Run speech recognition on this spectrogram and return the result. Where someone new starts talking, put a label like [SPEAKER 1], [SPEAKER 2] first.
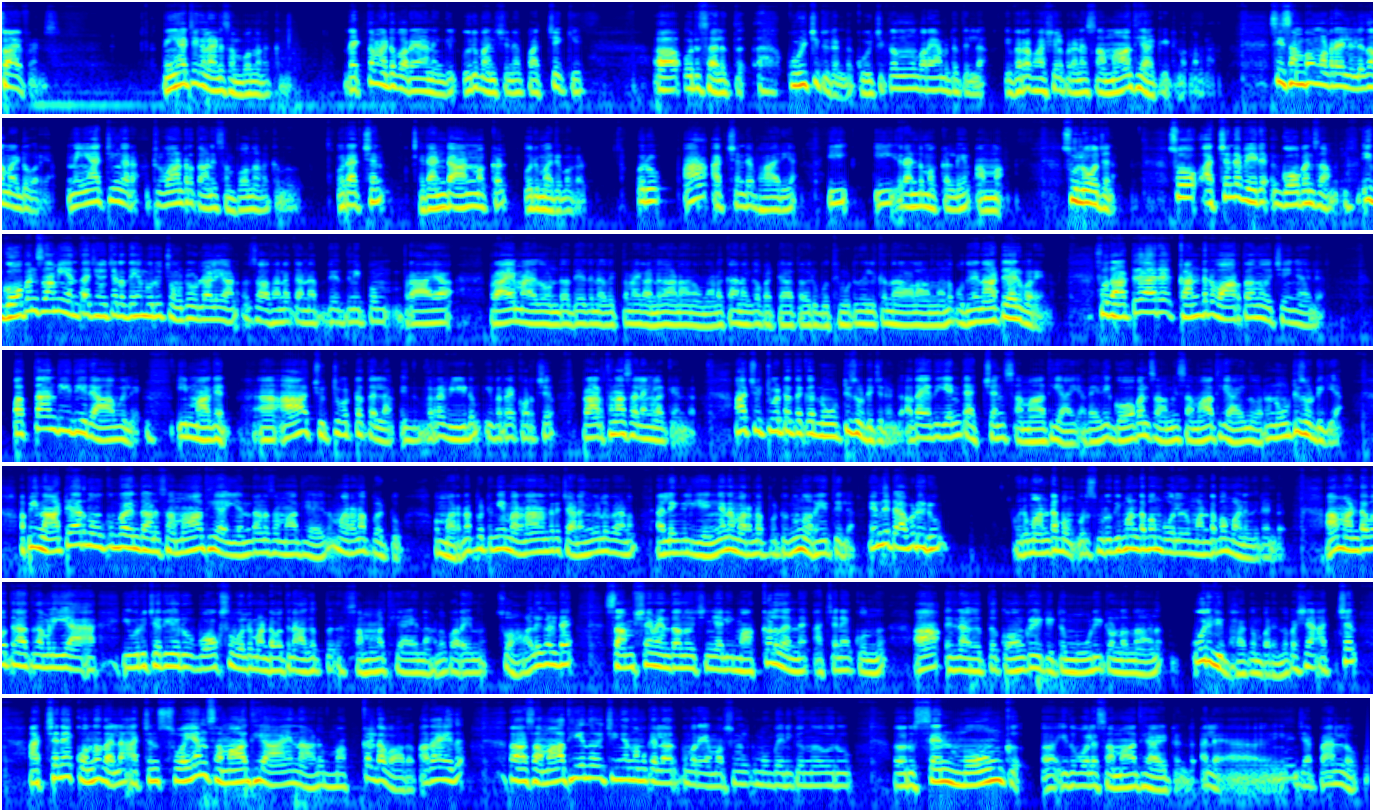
[SPEAKER 1] So hi friends നെയ്യാറ്റിങ്ങളാണ് സംഭവം നടക്കുന്നത്. വ്യക്തമായിട്ട് പറയുകയാണെങ്കിൽ ഒരു മനുഷ്യനെ പച്ചയ്ക്ക് ഒരു സ്ഥലത്ത് കുഴിച്ചിട്ടിട്ടുണ്ട്. കുഴിച്ചിട്ടുണ്ടെന്നൊന്നും പറയാൻ പറ്റത്തില്ല. ഇവരുടെ ഭാഷയിൽ പറയുകയാണെങ്കിൽ സമാധിയാക്കിയിട്ടുണ്ടെന്നുള്ളതാണ്. സി സംഭവം വളരെ ലളിതമായിട്ട് പറയാം. നെയ്യാറ്റിങ്കര ട്രിവാൻഡ്രത്താണ് ഈ സംഭവം നടക്കുന്നത്. ഒരു അച്ഛൻ രണ്ട് ആൺമക്കൾ ഒരു മരുമകൾ. ഒരു ആ അച്ഛന്റെ ഭാര്യ ഈ ഈ രണ്ട് മക്കളുടെയും അമ്മ. സുലോചന. സോ അച്ഛന്റെ പേര് ഗോപൻ സ്വാമി ഈ ഗോപൻ സ്വാമി എന്താ ചോദിച്ചാൽ അദ്ദേഹം ഒരു ചുമട്ടുതൊഴിലാളിയാണ്. ഒരു സാധാരണക്കാരൻ. അദ്ദേഹത്തിന് ഇപ്പം പ്രായ പ്രായമായതുകൊണ്ട് അദ്ദേഹത്തിന് വ്യക്തമായി കണ്ണു കാണാനോ നടക്കാനൊക്കെ പറ്റാത്ത ഒരു ബുദ്ധിമുട്ട് നിൽക്കുന്ന ആളാണെന്നാണ് പൊതുവെ നാട്ടുകാർ പറയുന്നത്. സോ നാട്ടുകാർ കണ്ടൊരു വാർത്ത എന്ന് വെച്ച് കഴിഞ്ഞാൽ പത്താം തീയതി രാവിലെ ഈ മകൻ ആ, ചുറ്റുവട്ടത്തെല്ലാം ഇവരുടെ വീടും ഇവരുടെ കുറച്ച് പ്രാർത്ഥനാ സ്ഥലങ്ങളൊക്കെ ഉണ്ട്. ആ ചുറ്റുവട്ടത്തൊക്കെ നോട്ടീസ് ഒട്ടിച്ചിട്ടുണ്ട്. അതായത് എന്റെ അച്ഛൻ സമാധിയായി അതായത് ഈ ഗോപൻ സ്വാമി സമാധിയായി എന്ന് പറഞ്ഞ് നോട്ടീസ് ഒട്ടിക്കുക. അപ്പോൾ ഈ നാട്ടുകാർ നോക്കുമ്പോൾ എന്താണ്? സമാധിയായി. എന്താണ് സമാധിയായത്? മരണപ്പെട്ടു. അപ്പം മരണപ്പെട്ടെങ്കിൽ മരണാനന്തര ചടങ്ങുകൾ വേണം. അല്ലെങ്കിൽ എങ്ങനെ മരണപ്പെട്ടു എന്നൊന്നും അറിയത്തില്ല. എന്നിട്ട് അവിടെ ഒരു ഒരു മണ്ഡപം ഒരു സ്മൃതി മണ്ഡപം പോലെ ഒരു മണ്ഡപം പണിതിട്ടുണ്ട് ആ മണ്ഡപത്തിനകത്ത് നമ്മൾ ഈ ഈ ഒരു ചെറിയൊരു ബോക്സ് പോലെ മണ്ഡപത്തിനകത്ത് സമാധിയായെന്നാണ് പറയുന്നത്. സോ ആളുകളുടെ സംശയം എന്താണെന്ന് വെച്ച് കഴിഞ്ഞാൽ ഈ മക്കൾ തന്നെ അച്ഛനെ കൊന്ന് ആ ഇതിനകത്ത് കോൺക്രീറ്റ് ഇട്ട് മൂടിയിട്ടുണ്ടെന്നാണ് ഒരു വിഭാഗം പറയുന്നത്. പക്ഷെ അച്ഛൻ അച്ഛനെ കൊന്നതല്ല അച്ഛൻ സ്വയം സമാധി ആയെന്നാണ് മക്കളുടെ വാദം. അതായത് സമാധി എന്ന് വെച്ച് കഴിഞ്ഞാൽ നമുക്ക് എല്ലാവർക്കും അറിയാം. വർഷങ്ങൾക്ക് മുമ്പ് എനിക്കൊന്ന് ഒരു ഒരു സെൻ മോങ്ക് ഇതുപോലെ സമാധി ആയിട്ടുണ്ട്. അല്ലെ? ജപ്പാനിലോ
